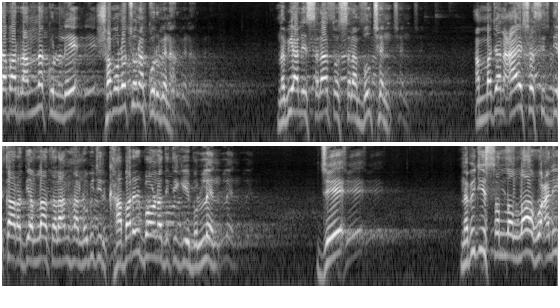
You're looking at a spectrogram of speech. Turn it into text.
দাবার রান্না করলে সমালোচনা করবে না। নবী আলী সালাতাম বলছেন আম্মাজান আয়েশা সিদ্দিকা রাদি আল্লাহ তালানহা নবীজির খাবারের বর্ণনা দিতে গিয়ে বললেন যে, নবীজি সাল্লাহ আলী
